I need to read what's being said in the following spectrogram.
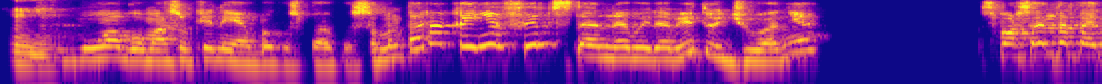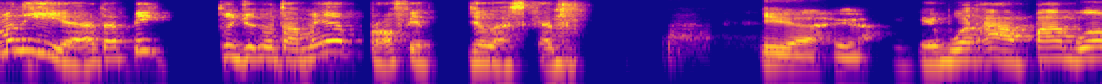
Hmm. semua gue masukin yang bagus-bagus. Sementara kayaknya Vince dan WWE tujuannya sports entertainment iya, tapi tujuan utamanya profit jelas kan. Iya, iya. Ya buat apa gue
